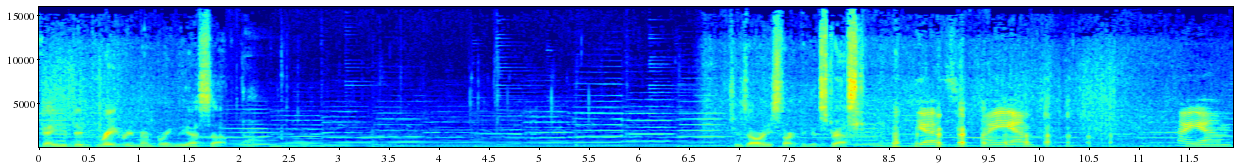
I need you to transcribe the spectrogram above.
Okay, you did great remembering the S up. She's already starting to get stressed. Yes, I am. I am.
